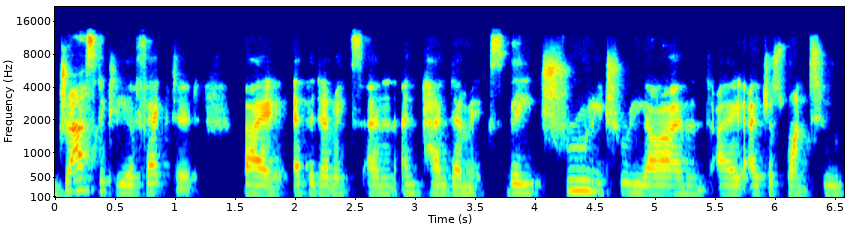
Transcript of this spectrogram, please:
drastically affected by epidemics and, and pandemics. They truly, truly are. And I, I just want to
